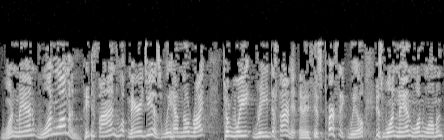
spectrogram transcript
One man, one woman. He defined what marriage is. We have no right to re- redefine it. And his perfect will is one man, one woman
